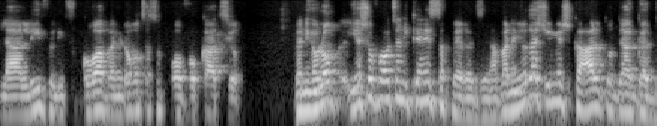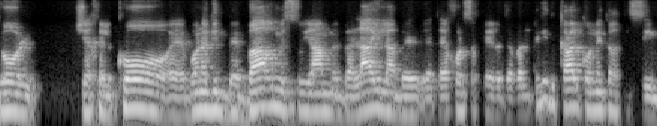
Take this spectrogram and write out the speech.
להעליב ולפגוע ואני לא רוצה לעשות פרובוקציות. ואני גם לא, יש הופעות שאני כן אספר את זה, אבל אני יודע שאם יש קהל, אתה יודע, גדול, שחלקו, אה, בוא נגיד בבר מסוים, בלילה, ב- אתה יכול לספר את זה, אבל נגיד קהל קונה כרטיסים.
